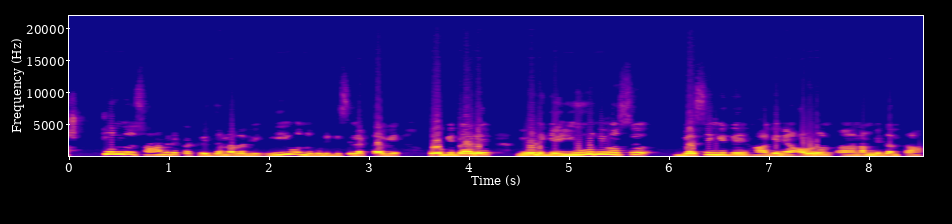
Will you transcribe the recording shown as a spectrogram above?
ಅಷ್ಟೊಂದು ಸಾವಿರ ಕಟ್ಲೆ ಜನರಲ್ಲಿ ಈ ಒಂದು ಹುಡುಗಿ ಸೆಲೆಕ್ಟ್ ಆಗಿ ಹೋಗಿದ್ದಾಳೆ. ಇವಳಿಗೆ ಯೂನಿವರ್ಸ್ ಬ್ಲೆಸ್ಸಿಂಗ್ ಇದೆ. ಹಾಗೇನೆ ಅವಳು ನಂಬಿದಂತಹ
